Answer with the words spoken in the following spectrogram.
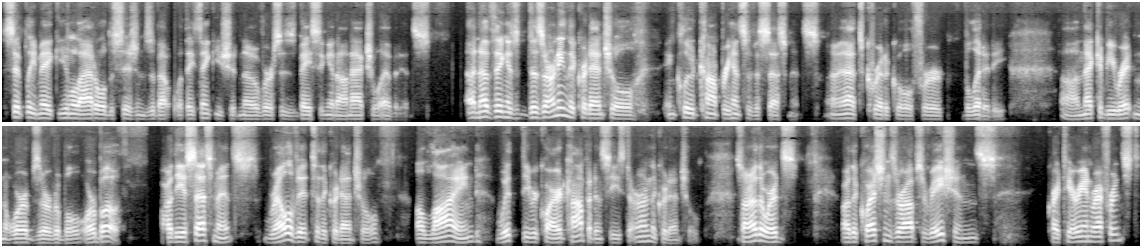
simply make unilateral decisions about what they think you should know versus basing it on actual evidence. Another thing is does earning the credential include comprehensive assessments? I mean, that's critical for validity. Um, that can be written or observable or both. Are the assessments relevant to the credential aligned with the required competencies to earn the credential. So, in other words, are the questions or observations criterion referenced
